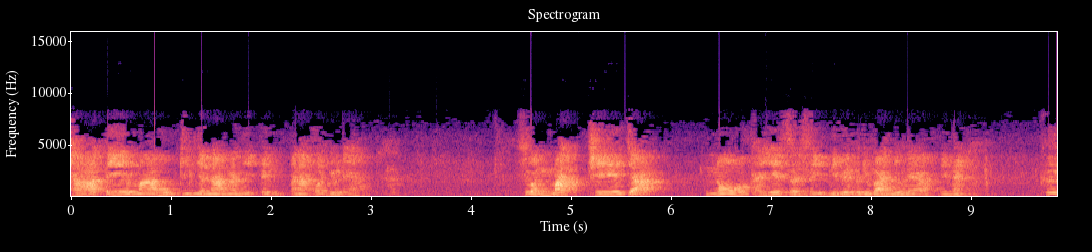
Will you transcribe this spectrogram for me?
ฉาเตมาหุกินยนางอันนี้เป็นอนาคตอยู่แล้ว ส่วนมัชเชจะโนคเหสสินี่เป็นปัจจุบันอยู่แล้วเห็นไหม คือ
